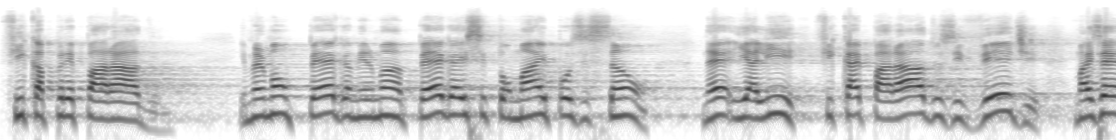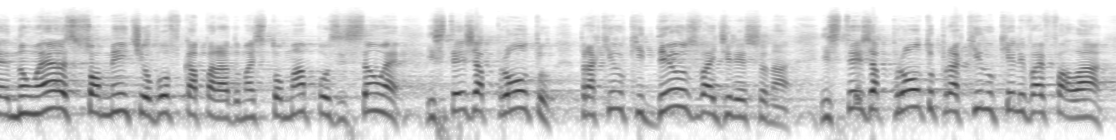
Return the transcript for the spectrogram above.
Fica preparado e meu irmão, pega, minha irmã, pega esse tomar posição, né? E ali ficar parados e vede, mas é, não é somente eu vou ficar parado, mas tomar posição é esteja pronto para aquilo que Deus vai direcionar, esteja pronto para aquilo que Ele vai falar,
